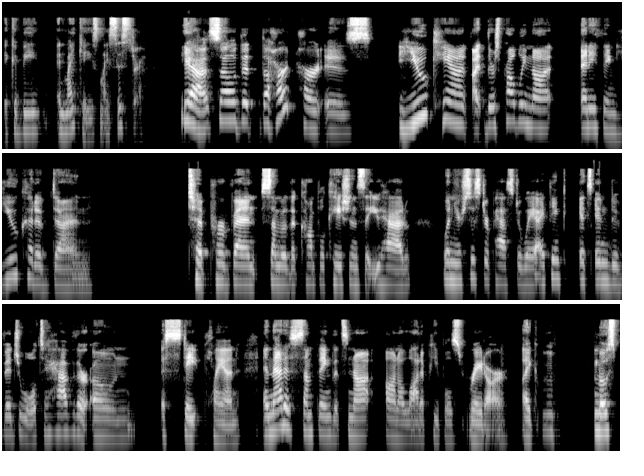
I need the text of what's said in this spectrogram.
it could be in my case my sister. Yeah so the the hard part is you can't I, there's probably not anything you could have done to prevent some of the complications that you had when your sister passed away, I think it's individual to have their own estate plan. And that is something that's not on a lot of people's radar. Like mm. most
